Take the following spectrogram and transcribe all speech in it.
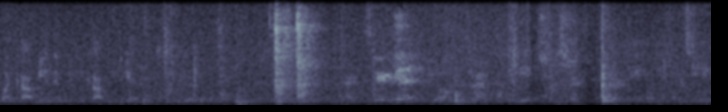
one copy and then we can copy it here. Alright, very good. You all can grab a copy of the initial instructions, or Dave will hand them to you.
